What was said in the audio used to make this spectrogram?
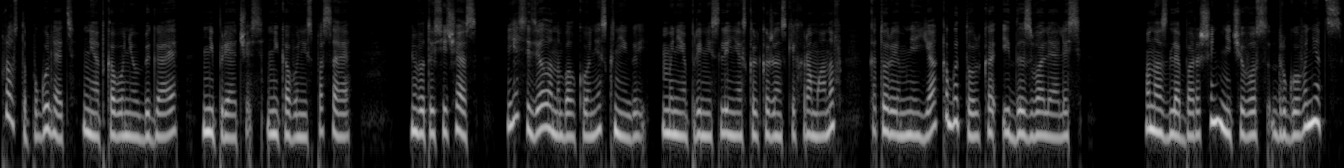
Просто погулять, ни от кого не убегая, не прячась, никого не спасая. Вот и сейчас я сидела на балконе с книгой. Мне принесли несколько женских романов, которые мне якобы только и дозволялись. «У нас для барышень ничего с другого нет»,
